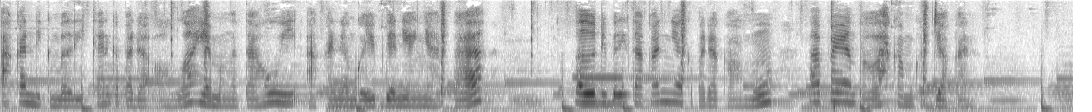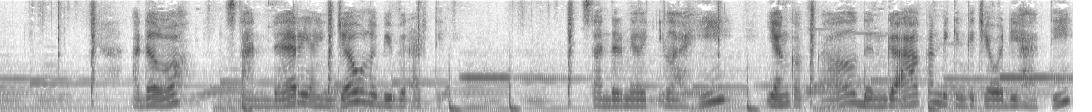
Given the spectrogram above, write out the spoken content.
akan dikembalikan kepada Allah yang mengetahui akan yang goib dan yang nyata, lalu diberitakannya kepada kamu apa yang telah kamu kerjakan. Ada loh standar yang jauh lebih berarti. Standar milik ilahi yang kekal dan gak akan bikin kecewa di hati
